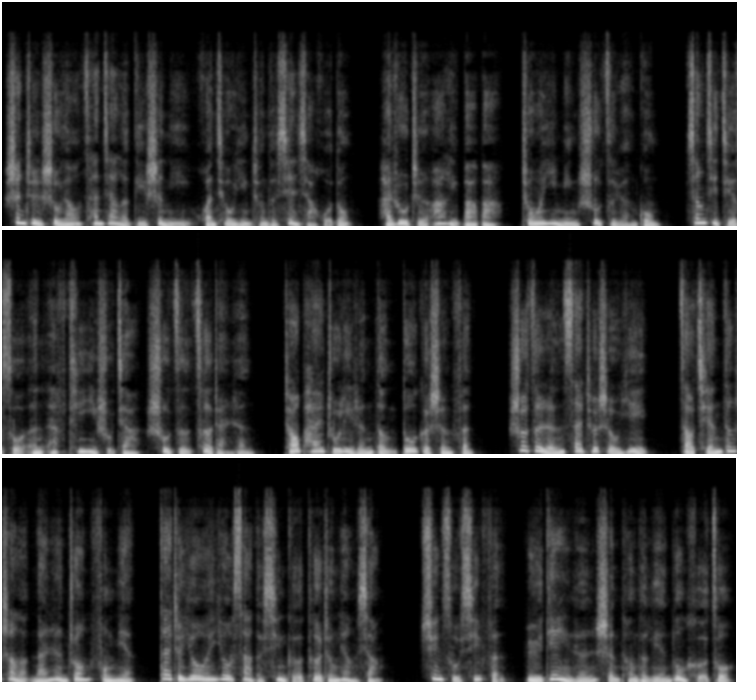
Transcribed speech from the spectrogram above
甚至受邀参加了迪士尼环球影城的线下活动，还入职阿里巴巴，成为一名数字员工，相继解锁 NFT 艺术家、数字策展人、潮牌主理人等多个身份。数字人赛车手 E 早前登上了男人装封面，带着又恩又飒的性格特征亮相，迅速吸粉。与电影人沈腾的联动合作，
